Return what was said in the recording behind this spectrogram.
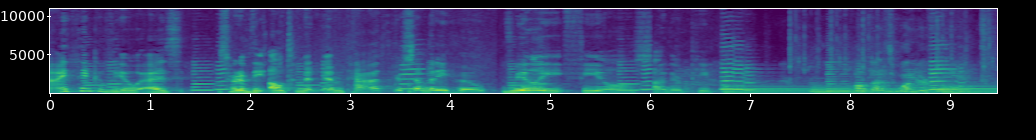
I think of you as sort of the ultimate empath. You're somebody who really feels other people. Oh, that's wonderful.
